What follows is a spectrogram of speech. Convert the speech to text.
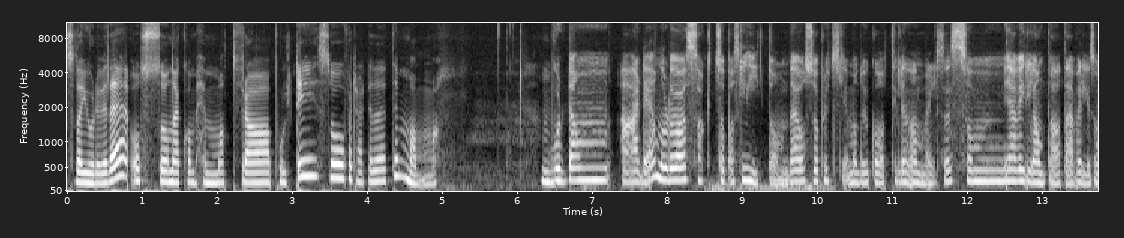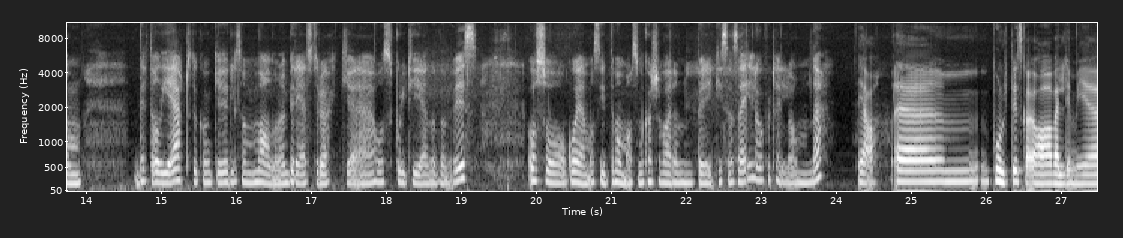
Så da gjorde vi det. Og så når jeg kom hjem igjen fra politi, så fortalte jeg det til mamma. Mm. Hvordan er det når du har sagt såpass lite om det, og så plutselig må du gå til en anmeldelse som jeg vil anta at er veldig sånn detaljert. Du kan ikke liksom male med brede strøk eh, hos politiet nødvendigvis. Og så gå hjem og si til mamma, som kanskje var en bøyg i seg selv, og fortelle om det. Ja. Eh, politi skal jo ha veldig mye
